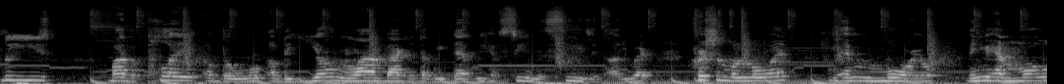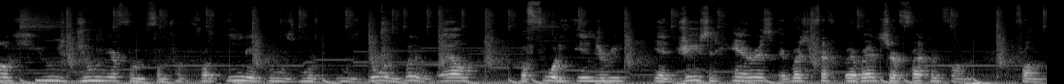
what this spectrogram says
pleased by the play of the of the young linebackers that we that we have seen this season. Uh, you had Christian Malloy from Memorial. Then you had Marlo Hughes Jr. from from from, from Enid, who was, who was, who was doing really well before the injury. You had Jason Harris, a redshirt freshman from from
